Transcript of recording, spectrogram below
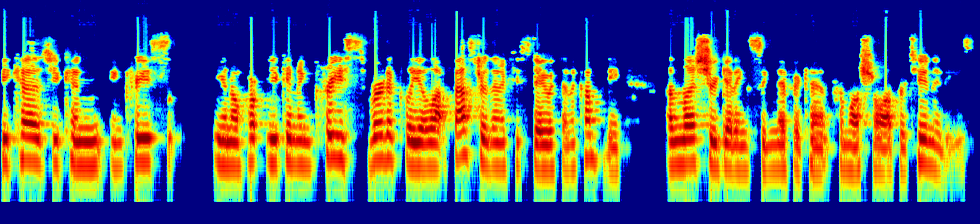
because you can increase you know, you can increase vertically a lot faster than if you stay within a company, unless you're getting significant promotional opportunities.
